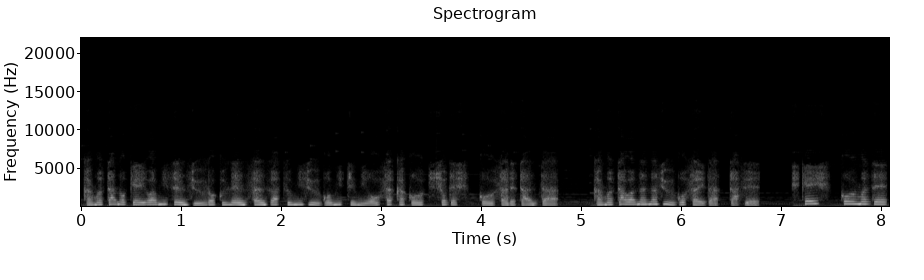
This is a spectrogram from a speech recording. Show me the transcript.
蒲田の刑は2016年3月25日に大阪拘置所で執行されたんだ。蒲田は75歳だったぜ。死刑執行まで、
